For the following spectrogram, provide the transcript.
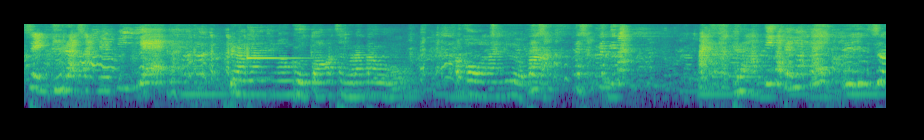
Sing dirasake piye? Pirang-pirang dino nggoto kok jan ora tau. Sekolah iki lho, Pak. Ngerti tak? Tak dari apa? Iya,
